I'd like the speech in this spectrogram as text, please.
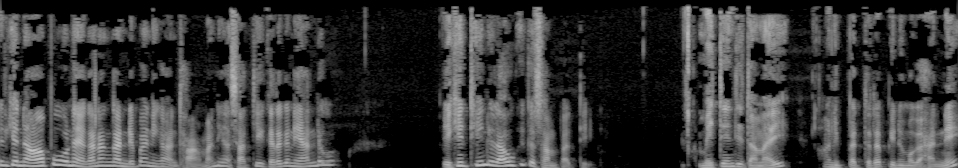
ඒ කියන්නේ ආපෝ නෑ ගණන් ගන්න එපා නිකන් සාමාන්‍ය සත්‍ය කරගෙන යන්නකෝ. ඒකෙන් තියෙන ලෞකික සම්පatti. මෙතෙන්දි තමයි අනිත් පැත්තට පිනුම ගහන්නේ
